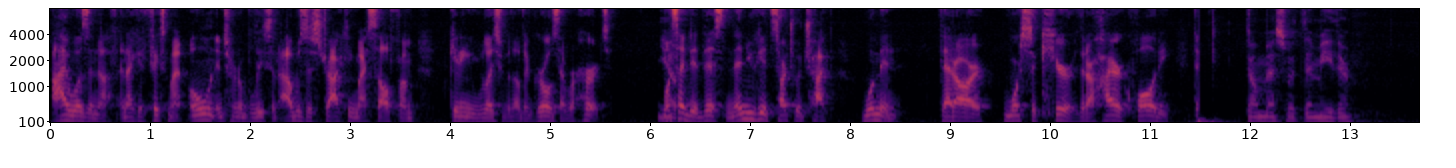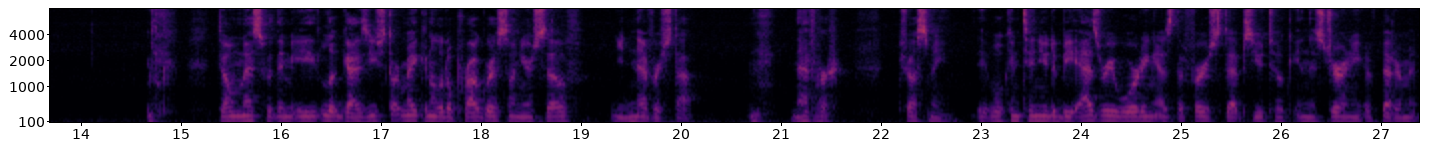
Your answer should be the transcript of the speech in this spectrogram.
I was enough. And I could fix my own internal beliefs that I was distracting myself from getting in a relationship with other girls that were hurt. Once I did this, and then you can start to attract women that are more secure, that are higher quality, that Don't mess with them either. Don't mess with them. e- Look, guys, you start making a little progress on yourself, you never stop. never. Trust me. It will continue to be as rewarding as the first steps you took in this journey of betterment.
